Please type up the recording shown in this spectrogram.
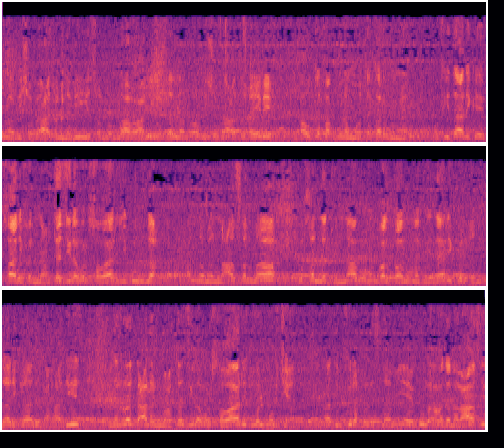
إما بشفاعة النبي صلى الله عليه وسلم أو بشفاعة غيره أو تفضلا وتكرما. وفي ذلك يخالف المعتزلة والخوارج يقول لا. ان من عصى الله يخلد في النار وهم غلطانون في ذلك ولذلك هذه الأحاديث للرد على المعتزلة والخوارج والمرجئة. هذه الفرق الإسلامية يقول ابدا العاصي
